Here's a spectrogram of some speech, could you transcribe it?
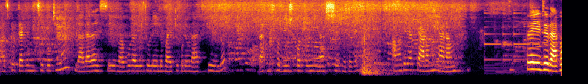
কাজ করতে একদম ইচ্ছে করছে না। দাদারা এসছে বাবুরা যে চলে এলো বাইকে করে ওরা আজকে এলো। এখন সব জিনিসপত্র নিয়ে আসছে ভেতরে। আমাদের আর কি আরামই আরাম। তো এই যে দেখো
